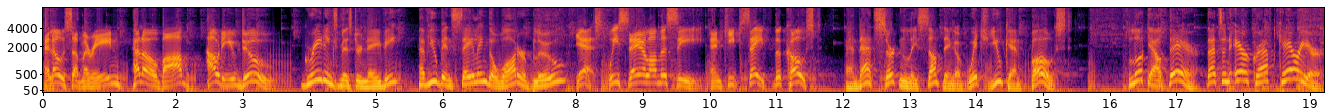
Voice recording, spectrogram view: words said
Hello, submarine. Hello, Bob. How do you do? Greetings, Mr. Navy. Have you been sailing the water blue? Yes, we sail on the sea and keep safe the coast. And that's certainly something of which you can boast. Look out there! That's an aircraft carrier!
